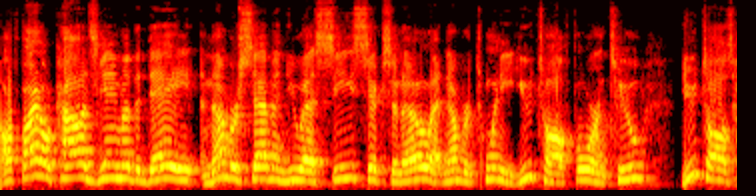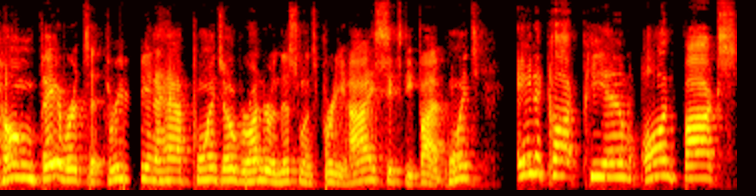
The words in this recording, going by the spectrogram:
Our final college game of the day, number 7 USC 6 and 0 at number 20 Utah 4 and 2. Utah's home favorites at three and a half points over under, and this one's pretty high, 65 points. 8 o'clock p.m. on Fox.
